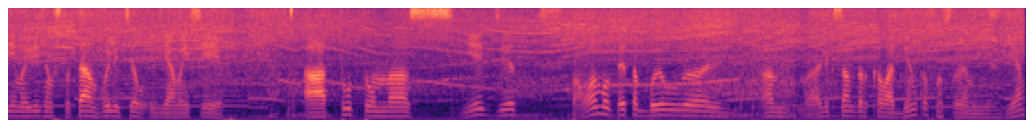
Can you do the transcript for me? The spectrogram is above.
И мы видим, что там вылетел Илья Моисеев. А тут у нас едет... По-моему, это был э, Александр Колобенков на своем лижге.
